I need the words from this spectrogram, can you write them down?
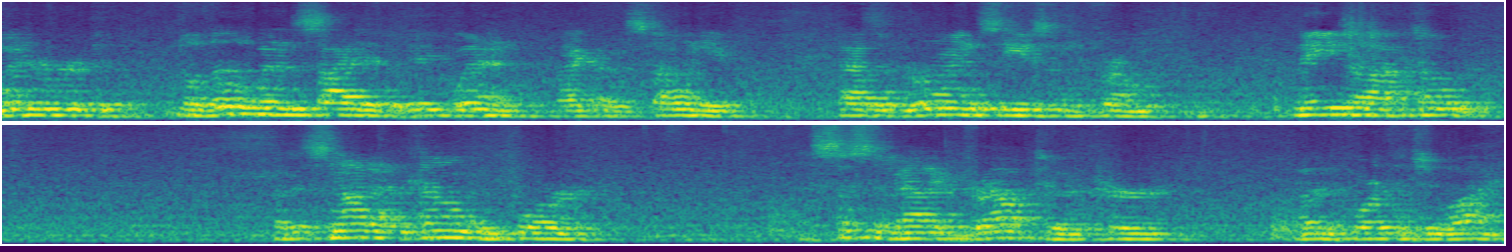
the, the little wind side of the big wind, like I was telling you, has a growing season from May to October. But it's not uncommon for a systematic drought to occur on the 4th of July.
